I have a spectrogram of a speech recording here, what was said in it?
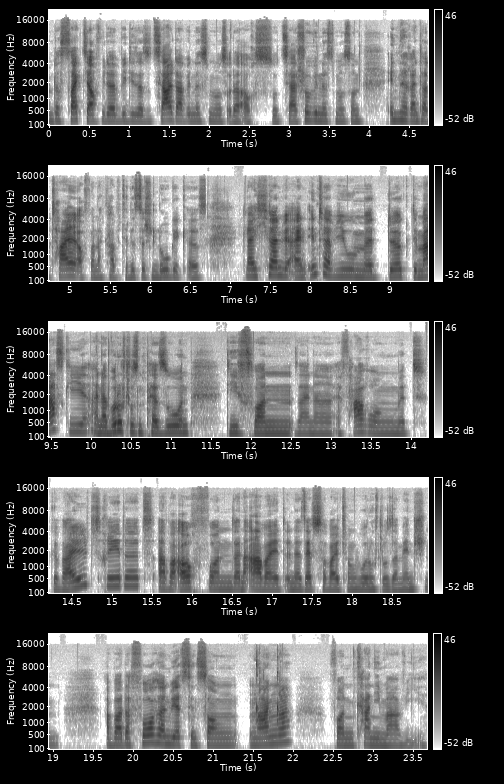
Und das zeigt ja auch wieder, wie dieser Sozialdarwinismus oder auch Sozialchauvinismus so ein inhärenter Teil auch von der kapitalistischen Logik ist. Gleich hören wir ein Interview mit Dirk Demaski, einer wohnungslosen Person, die von seiner Erfahrung mit Gewalt redet, aber auch von seiner Arbeit in der Selbstverwaltung wohnungsloser Menschen. Aber davor hören wir jetzt den Song Nganga von Kanimavi.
